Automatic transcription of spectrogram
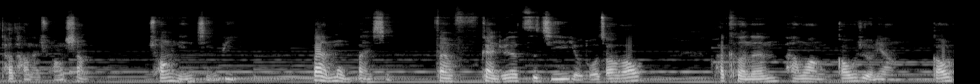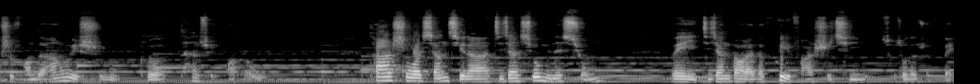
他躺在床上，窗帘紧闭，半梦半醒，反复感觉到自己有多糟糕。他可能盼望高热量、高脂肪的安慰食物和碳水化合物。它使我想起了即将休眠的熊，为即将到来的匮乏时期所做的准备。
